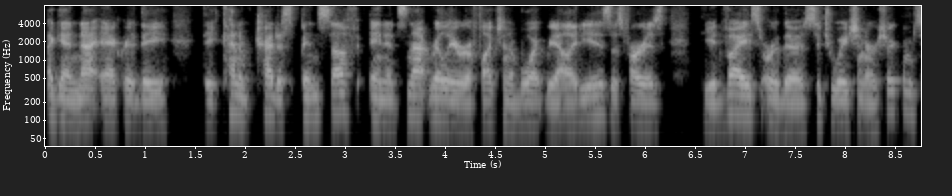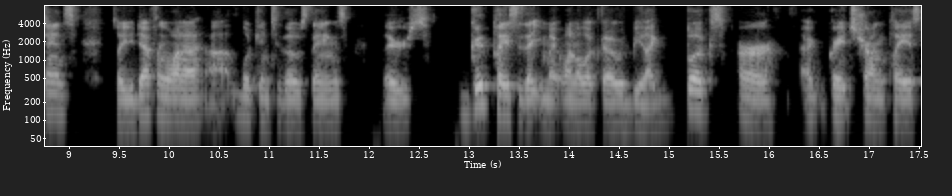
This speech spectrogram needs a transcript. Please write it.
again not accurate. They they kind of try to spin stuff and it's not really a reflection of what reality is as far as the advice or the situation or circumstance. So you definitely want to uh, look into those things. There's good places that you might want to look though would be like books are a great strong place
